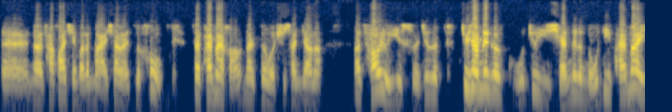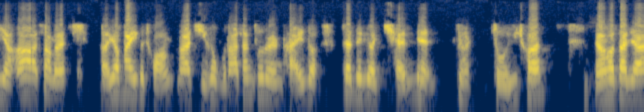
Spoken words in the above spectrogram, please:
呃，那他花钱把它买下来之后，在拍卖行，那时候我去参加了，啊，超有意思，就是就像那个古就以前那个农地拍卖一样啊，上来，呃，要卖一个床，那，几个五大三粗的人抬着，在那个前面就是走一圈，然后大家。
